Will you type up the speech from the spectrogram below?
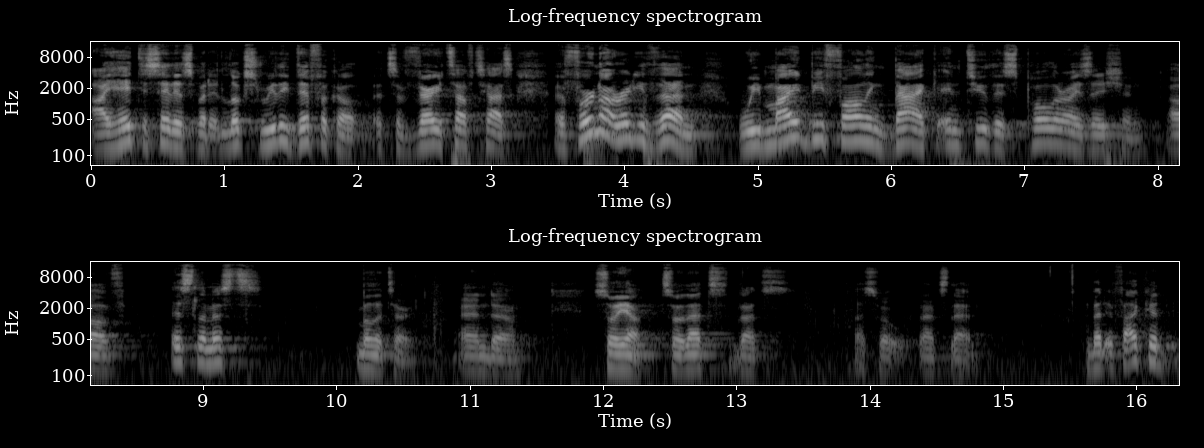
I hate to say this but it looks really difficult it's a very tough task if we're not ready then we might be falling back into this polarization of islamists military. And uh, so yeah so that's that's that's what. That's that. But if I could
